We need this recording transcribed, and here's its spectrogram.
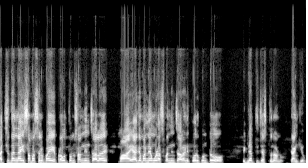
ఖచ్చితంగా ఈ సమస్యలపై ప్రభుత్వం స్పందించాలి మా యాజమాన్యం కూడా స్పందించాలని కోరుకుంటూ విజ్ఞప్తి చేస్తున్నాను. Thank you.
